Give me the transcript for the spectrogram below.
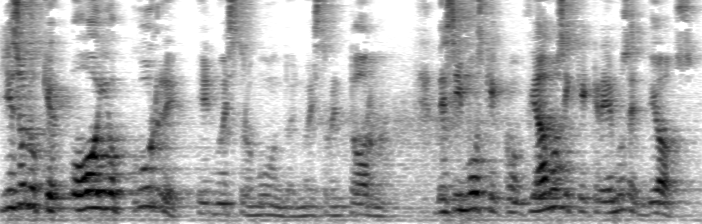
Y eso es lo que hoy ocurre en nuestro mundo, en nuestro entorno. Decimos que confiamos y que creemos en Dios.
